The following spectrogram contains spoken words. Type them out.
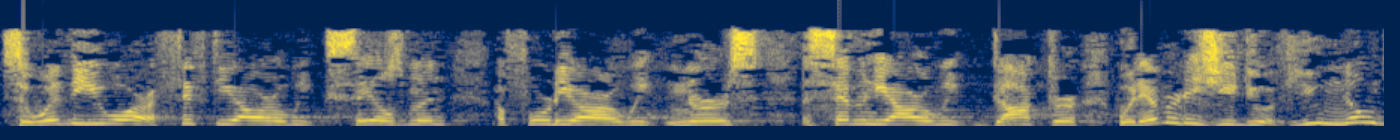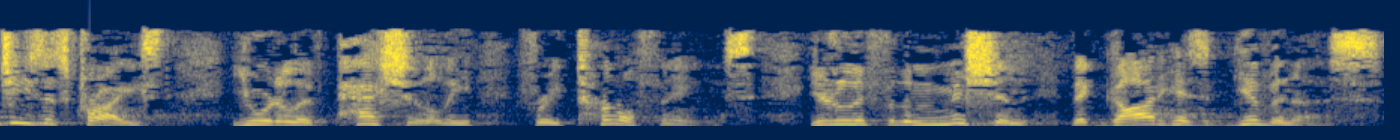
So whether you are a 50 hour a week salesman, a 40 hour a week nurse, a 70 hour a week doctor, whatever it is you do, if you know Jesus Christ, you are to live passionately for eternal things. You're to live for the mission that God has given us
